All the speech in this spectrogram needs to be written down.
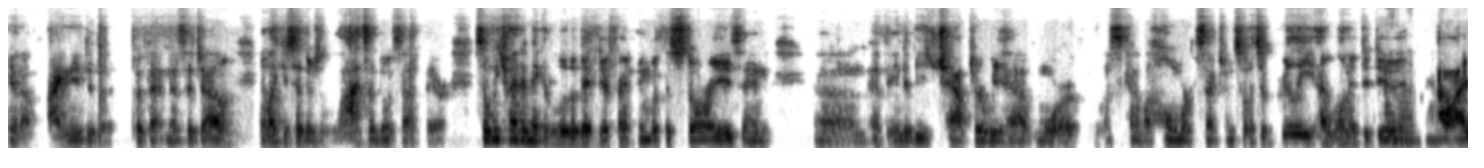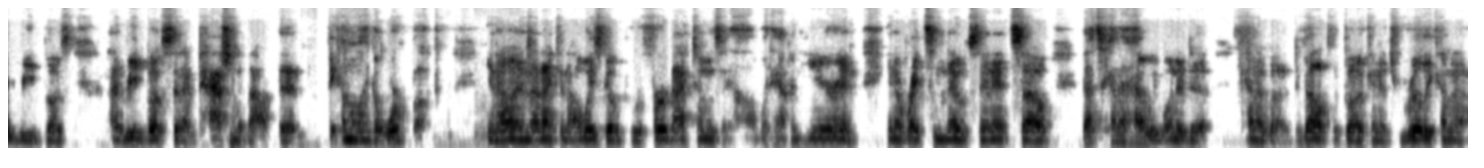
you know, I needed to put that message out, and like you said, there's lots of books out there. So we try to make it a little bit different and with the stories and, um, at the end of each chapter, we have more or less kind of a homework section. So it's a really I wanted to I do it how. I read books. I read books that I'm passionate about that become like a workbook, you know, and then I can always go refer back to them and say, "Oh, what happened here?" And, you know, write some notes in it. So that's kinda how we wanted to kind of, uh, develop the book, and it's really coming out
